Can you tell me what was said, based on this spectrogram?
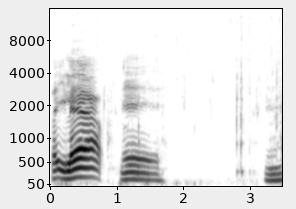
ได้อีกแล้วนี่อืม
